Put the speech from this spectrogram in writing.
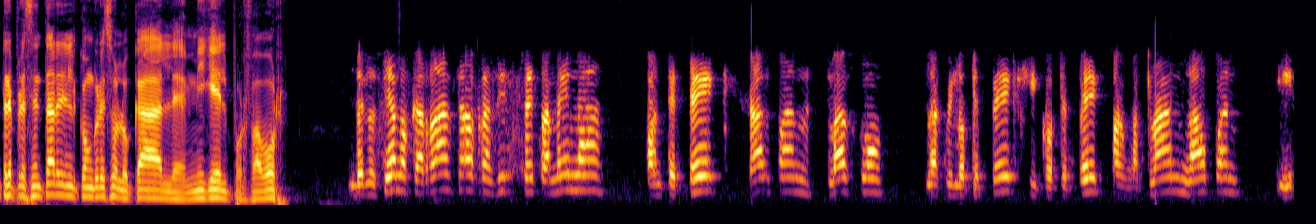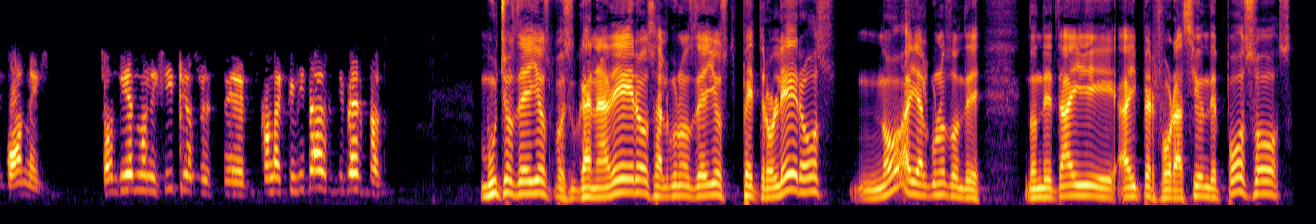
representar en el Congreso local, eh, Miguel, por favor. Venustiano Carranza, Francisco Z. Mena, Pantepec, Jalpan, Tlaxco, Tlacuilotepec, Jicotepec, Paguatlán, Naupan y Oney. Son 10 municipios este, con actividades diversas. Muchos de ellos, pues, ganaderos, algunos de ellos petroleros, ¿no? Hay algunos donde, donde hay, hay perforación de pozos,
